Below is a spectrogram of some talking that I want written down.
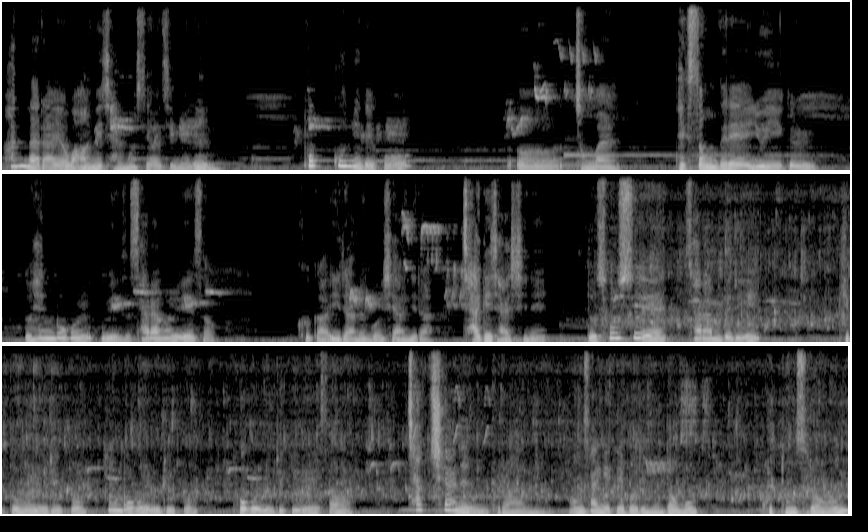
한 나라의 왕이 잘못 세워지면은 폭군이 되고 어, 정말 백성들의 유익을 또 행복을 위해서 사랑을 위해서 그가 일하는 것이 아니라 자기 자신의 또 소수의 사람들이 기쁨을 누리고 행복을 누리고 복을 누리기 위해서 착취하는 그러한 형상이 돼버리면 너무 고통스러운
